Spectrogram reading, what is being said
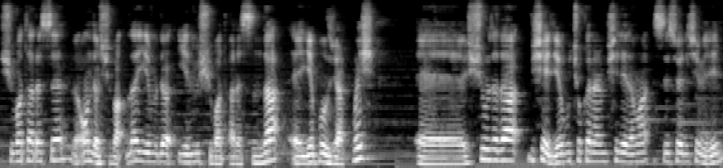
Şubat arası ve 14 Şubat'la 24 20 Şubat arasında e, yapılacakmış. E, şurada da bir şey diyor. Bu çok önemli bir şey değil ama size söyle çevireyim.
